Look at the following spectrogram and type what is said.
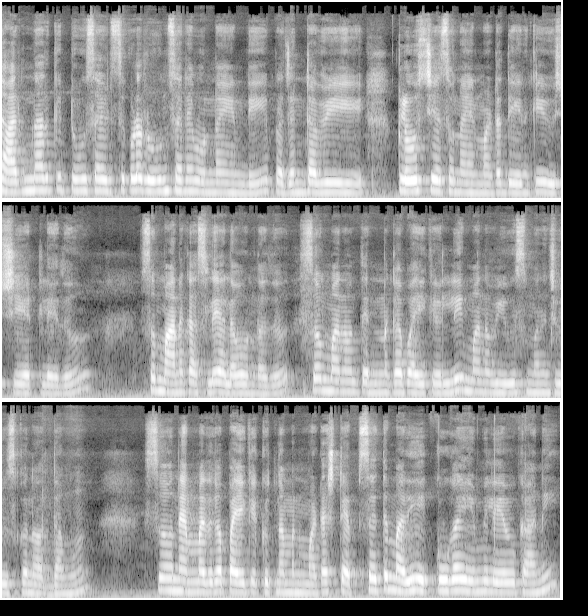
చార్మినార్కి టూ సైడ్స్ కూడా రూమ్స్ అనేవి ఉన్నాయండి. ప్రజెంట్ అవి క్లోజ్ చేసి ఉన్నాయన్నమాట. దేనికి యూజ్ చేయట్లేదు. సో మనకు అసలే ఎలా ఉండదు. సో మనం తిన్నగా పైకి వెళ్ళి మన వ్యూస్ మనం చూసుకొని వద్దాము. సో నెమ్మదిగా పైకి ఎక్కుతున్నాం అనమాట స్టెప్స్ అయితే మరీ ఎక్కువగా ఏమీ లేవు కానీ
